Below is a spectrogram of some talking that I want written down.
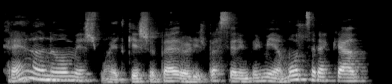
kreálnom, és majd később erről is beszélünk, hogy milyen módszerekkel,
